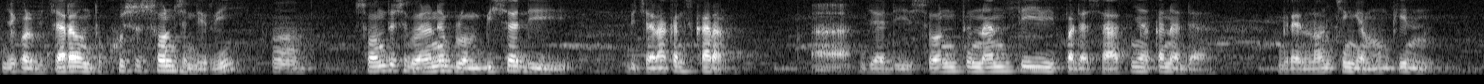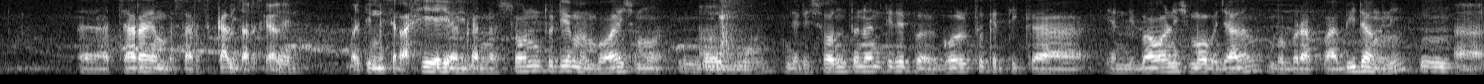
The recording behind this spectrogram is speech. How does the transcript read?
Jadi kalau bicara untuk khusus Son sendiri, Ah. Son itu sebenarnya belum bisa dibicarakan sekarang. Ah, Jadi Son itu nanti pada saatnya akan ada grand launching yang mungkin eh, acara yang besar sekali. besar sekali berarti masih rahasia Iya, ini karena Son itu dia membawai semua. Membawa semua. Jadi Son itu nanti dia goal tuh ketika yang dibawa nih semua berjalan beberapa bidang ini. Hmm. Ah,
